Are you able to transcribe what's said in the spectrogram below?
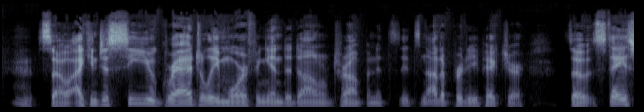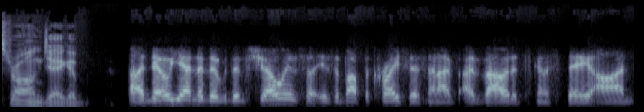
so I can just see you gradually morphing into Donald Trump, and it's it's not a pretty picture. So stay strong, Jacob. Uh, no, yeah, no. The the show is uh, is about the crisis, and I've I've vowed it's going to stay on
